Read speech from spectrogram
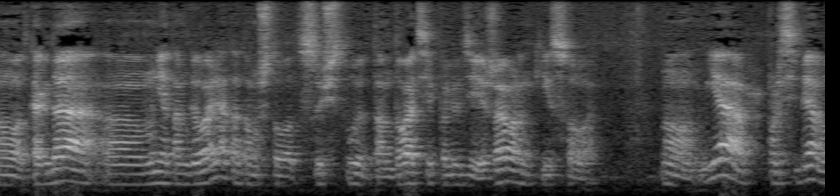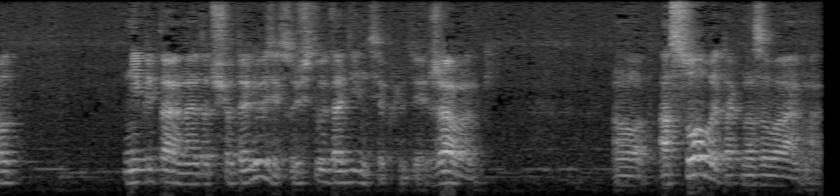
Вот. Когда э, мне там говорят о том, что вот существует там два типа людей, жаворонки и совы, но я про себя вот не питаю на этот счет иллюзий, существует один тип людей, жаворонки. Вот. А совы, так называемые,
